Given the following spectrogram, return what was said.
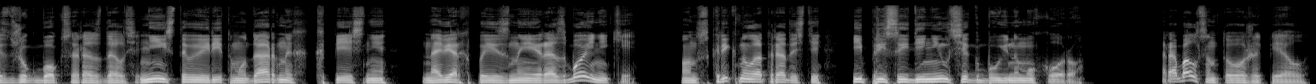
из джукбокса раздался неистовый ритм ударных к песне «Наверх поездные разбойники», он вскрикнул от радости и присоединился к буйному хору. Рабалсон тоже пел.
